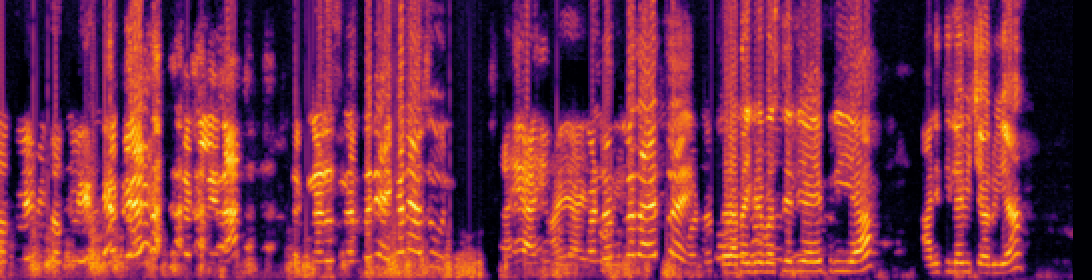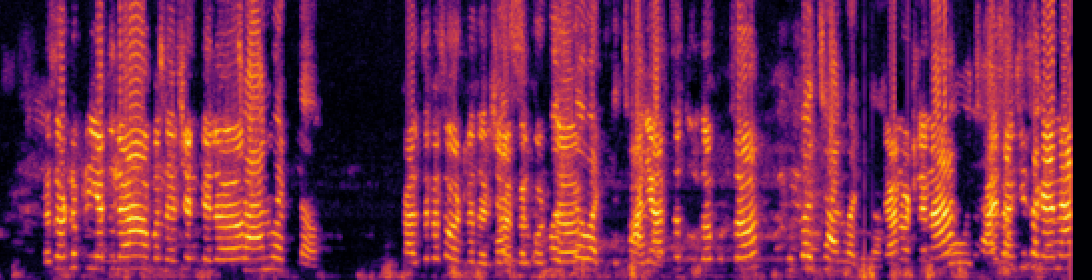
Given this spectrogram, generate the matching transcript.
थकले मी थकले. थकले? थकले ना? थकणारच ना. तरी ऐका ना अजून? आहे आहे. आहे पंढरपूरला जायचं आहे तर आता इकडे बसलेली आहे प्रिया आणि तिला विचारूया. कसं वाटलं प्रिया तुला? आपण दर्शन केलं? छान वाटलं. कालचं कसं वाटलं दर्शन अक्कलकोटचं? आणि आजचं तुळजापूरचं? खूपच छान वाटलं. छान वाटलं ना? हो, छान काय सांगशील सगळ्यांना?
